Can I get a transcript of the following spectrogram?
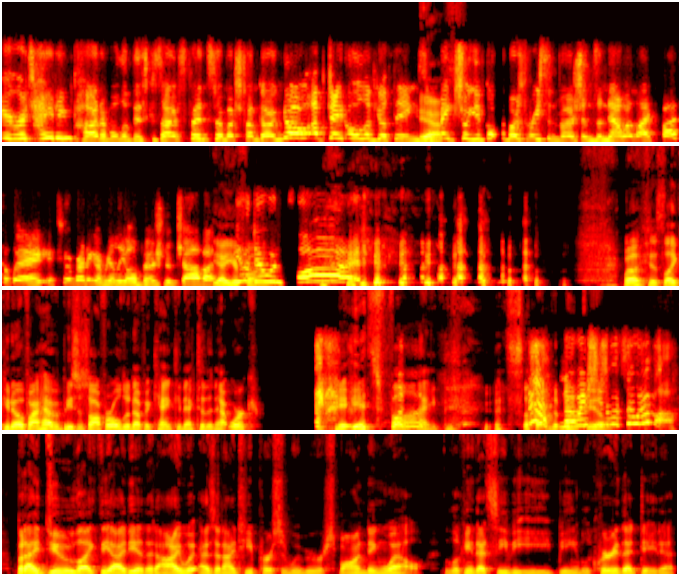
irritating part of all of this because I've spent so much time going, no, update all of your things. Yeah. Make sure you've got the most recent versions. And now we're like, by the way, if you're running a really old version of Java, Yeah, you're fine. doing fine. Well, it's just like, you know, if I have a piece of software old enough it can't connect to the network, it's fine. it's a no issues deal. whatsoever. But I do like the idea that I, as an IT person, would be responding well, looking at that CVE, being able to query that data,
